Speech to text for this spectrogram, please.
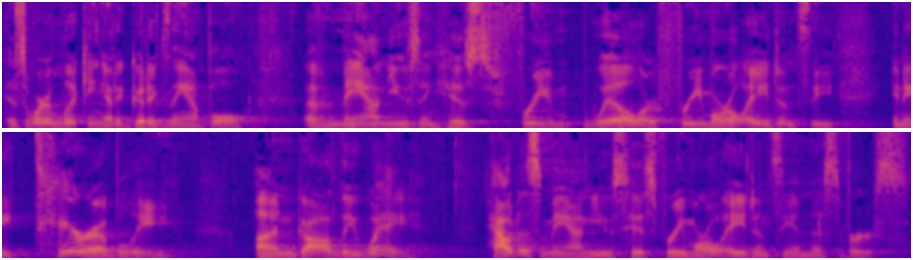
is we're looking at a good example of man using his free will or free moral agency in a terribly ungodly way. How does man use his free moral agency in this verse?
